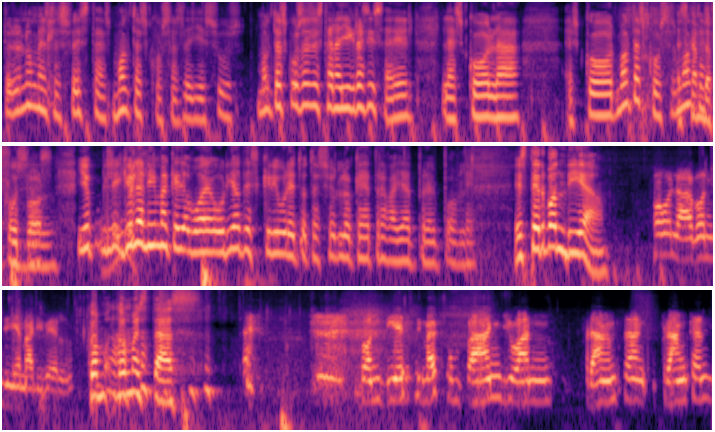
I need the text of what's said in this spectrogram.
Però no només les festes, moltes coses de Jesús. Moltes coses estan allí gràcies a ell. L'escola, el cor, moltes coses, moltes camp de futbol. coses. Jo, jo l'anima que ho hauria d'escriure tot això, el que ha treballat per el poble. Esther, bon dia. Hola, bon dia, Maribel. Com, com estàs? Bon dia, estimat company Joan Franca, Franken,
